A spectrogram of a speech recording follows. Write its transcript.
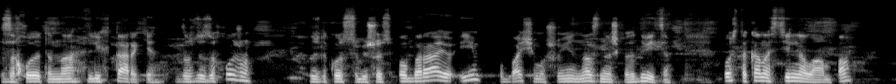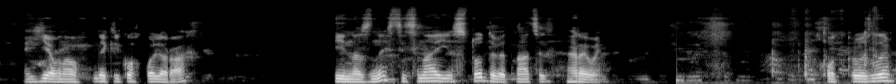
заходити на ліхтарики. Завжди заходжу, завжди також собі щось обираю і побачимо, що є на знижках. Дивіться, ось така настільна лампа. Є вона в декількох кольорах. І на знижці ціна її 119 гривень. От привезли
